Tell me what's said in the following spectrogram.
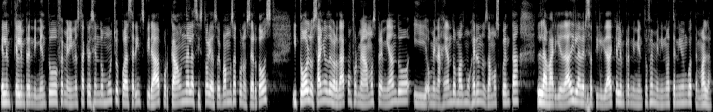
el, em, que el emprendimiento femenino está creciendo mucho pueda ser inspirada por cada una de las historias. Hoy vamos a conocer dos y todos los años de verdad conforme vamos premiando y homenajeando más mujeres nos damos cuenta la variedad y la versatilidad que el emprendimiento femenino ha tenido en Guatemala.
